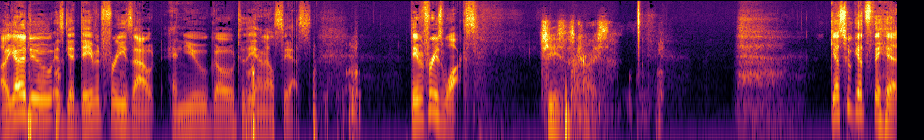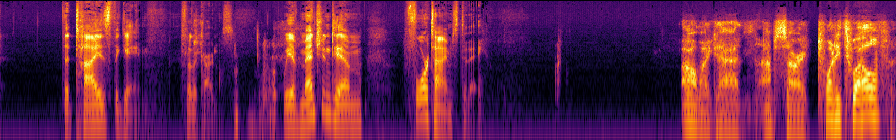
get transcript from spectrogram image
All you got to do is get David Freese out, and you go to the NLCS. David Freese walks. Jesus Christ. Guess who gets the hit that ties the game for the Cardinals? We have mentioned him four times today. Oh my God. I'm sorry. 2012.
